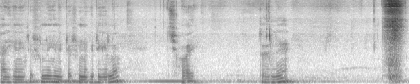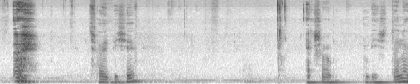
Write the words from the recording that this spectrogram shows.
আর এখানে একটা শূন্য, এখানে একটা শূন্য কেটে গেল ছয়। তাহলে ছয় বিশে একশো বিশ, তাই না?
